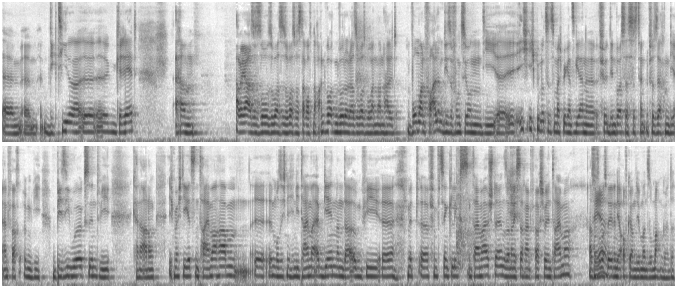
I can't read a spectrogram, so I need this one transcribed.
ähm, ähm, Diktiergerät. Ähm, aber ja, also so, sowas, sowas, was darauf noch antworten würde oder sowas, woran man halt, wo man vor allem diese Funktionen, die äh, ich, ich benutze zum Beispiel ganz gerne für den Voice-Assistenten für Sachen, die einfach irgendwie Busy Work sind, wie, keine Ahnung, ich möchte jetzt einen Timer haben, äh, muss ich nicht in die Timer-App gehen und da irgendwie äh, mit 15 äh, Klicks einen Timer erstellen, sondern ich sage einfach, ich will einen Timer also ah, sowas ja. wären die Aufgaben, die man so machen könnte.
